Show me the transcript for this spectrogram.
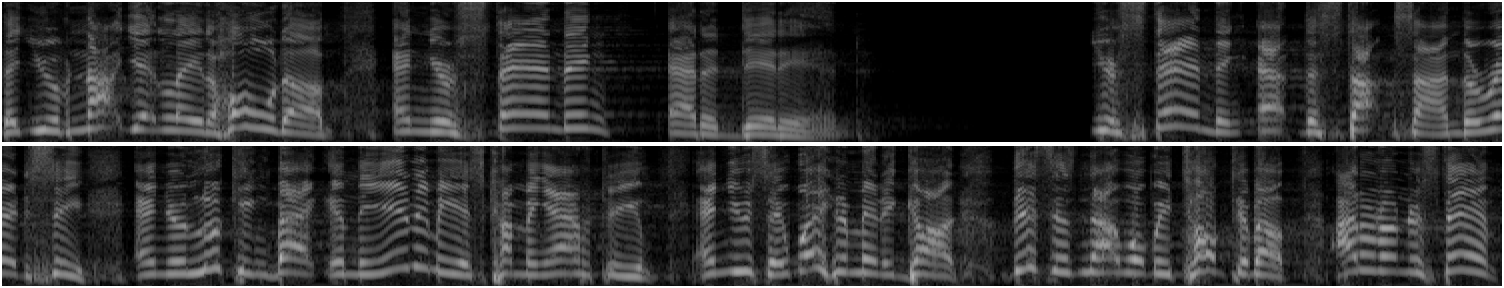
that you have not yet laid hold of and you're standing at a dead end? You're standing at the stop sign, the Red Sea, and you're looking back, and the enemy is coming after you. And you say, Wait a minute, God, this is not what we talked about. I don't understand.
